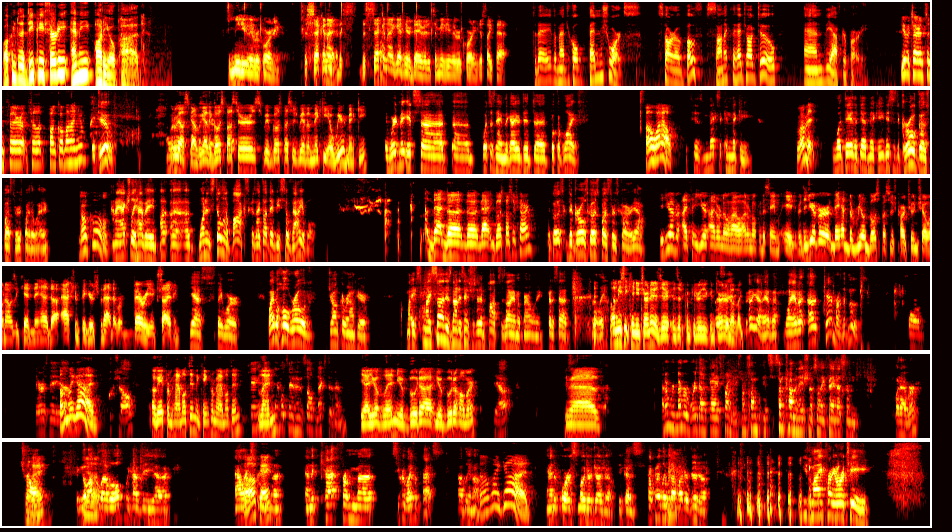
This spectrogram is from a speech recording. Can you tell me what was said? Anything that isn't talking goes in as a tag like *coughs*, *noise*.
Welcome to the DP30 Emmy Audio Pod. Immediately recording. The second I the, the second I get here, David, it's immediately recording, just like that. Today, the magical Ben Schwartz, star of both Sonic the Hedgehog 2 and The After Party. You have a Terrance and Phil- Philip Funko behind you? I do. What do we else got? We got the Ghostbusters. We have Ghostbusters. We have a Mickey, a weird Mickey. Weird. It's uh, uh, what's his name? The guy who did uh, Book of Life. Oh wow, It's his Mexican Mickey. love it. What Day of the Dead Mickey. This is the girl Ghostbusters, by the way. Oh cool. And I actually have a, a, a, a one in still in a box because I thought they'd be so valuable. That the the that Ghostbusters car. The ghost, the girls Ghostbusters car. Yeah. Did you ever? I think you're. I don't know how. I don't know if we're the same age, but did you ever? They had the real Ghostbusters cartoon show when I was a kid, and they had uh, action figures for that that were very exciting. Yes, they were. Well, I have a whole row of junk around here. My my son is not as interested in pops as I am. Apparently, it's kind of sad. Really. *laughs* Let me see. Can you turn it? Is there? Is it a computer that you can turn it? Or like, oh yeah, I have a well, I have a, a camera that moves. So there's the oh uh, my god. bookshelf. Okay, from Hamilton, the King from Hamilton. King Lin. Hamilton himself next to him. Yeah, you have Lin. You have Buddha. You have Buddha Homer. Yeah. You have. I don't remember where that guy is from, but he's from some. It's some combination of something famous and whatever. Trump. Okay. We can go Yeah. up a level. We have the uh, Alex Oh, okay. from, uh, and the cat from uh, Secret Life of Pets. Oddly enough, Oh my god. And of course Mojo Jojo, because how can I live without Mojo Jojo? *laughs* He's my priority.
